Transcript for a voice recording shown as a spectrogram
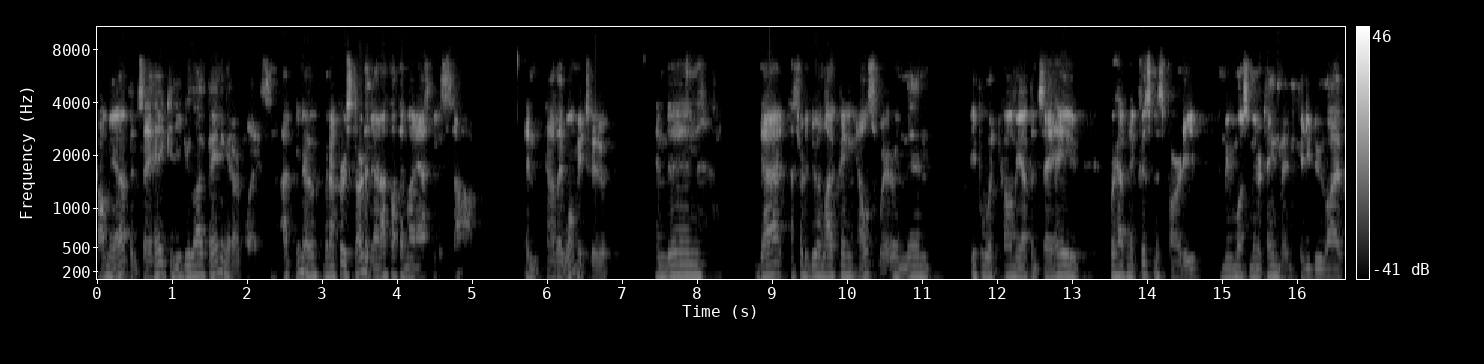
call me up and say, "Hey, can you do live painting at our place?" And I, you know, when I first started that, I thought they might ask me to stop, and now they want me to. And then that I started doing live painting elsewhere, and then people would call me up and say, "Hey, we're having a Christmas party, and we want some entertainment. Can you do live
